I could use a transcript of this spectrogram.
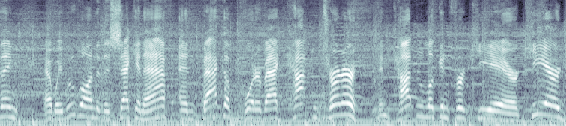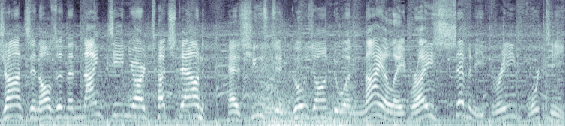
0. And we move on to the second half, and backup quarterback Cotton Turner and Cotton looking for Kier. Kier Johnson hauls in the 19 yard touchdown as Houston goes on to annihilate Rice 73 14.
